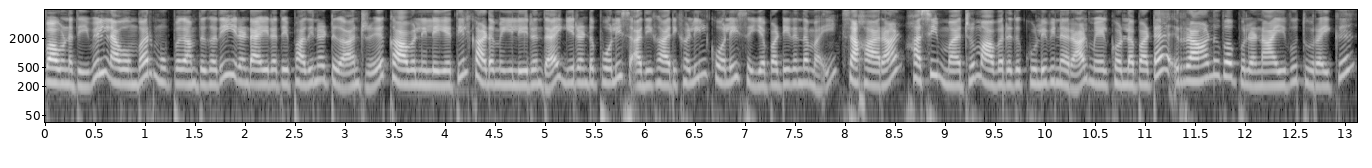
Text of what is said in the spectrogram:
வவுனதீவில் நவம்பர் முப்பதாம் தேதி இரண்டாயிரத்தி பதினெட்டு அன்று காவல் நிலையத்தில் கடமையில் இருந்த இரண்டு போலீஸ் அதிகாரிகளின் கொலை செய்யப்பட்டிருந்தமை சஹாரான் ஹசிம் மற்றும் அவரது குழுவினரால் மேற்கொள்ளப்பட்ட இராணுவ புலனாய்வு துறைக்கு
